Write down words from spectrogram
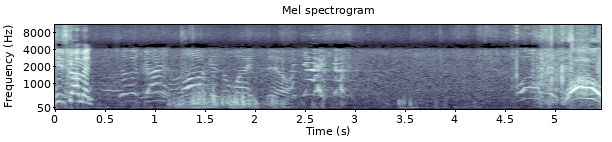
he's coming. There's a giant log in the way still. Whoa!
